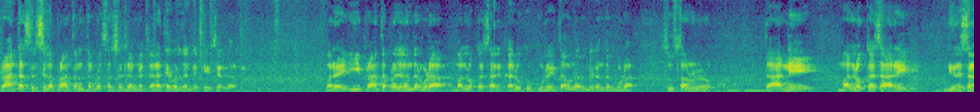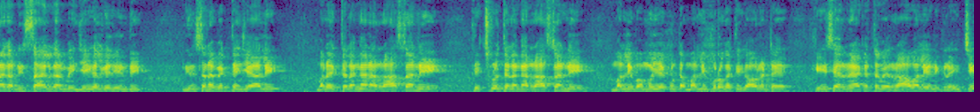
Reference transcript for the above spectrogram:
ప్రాంత సిరిసిల్ల ప్రాంతం అంతా కూడా సస్యజమైన ఘనత ఎవరిదంటే కేసీఆర్ గారిది. మరి ఈ ప్రాంత ప్రజలందరూ కూడా మళ్ళొక్కసారి కరువుకు గురవుతూ ఉన్నారు మీరందరూ కూడా చూస్తూ ఉన్నారు. దాన్ని మళ్ళొక్కసారి నిరసనగా నిస్సహాయాలుగా మేము చేయగలిగేది ఏంది? నిరసన వ్యక్తం చేయాలి. మరి తెలంగాణ రాష్ట్రాన్ని తెచ్చుకున్న తెలంగాణ రాష్ట్రాన్ని మళ్ళీ బొమ్మ చేయకుండా మళ్ళీ పురోగతి కావాలంటే కేసీఆర్ నాయకత్వమే రావాలి అని గ్రహించి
